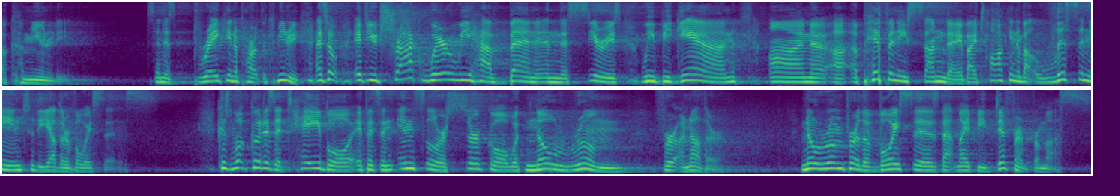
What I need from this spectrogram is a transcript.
a community. Sin is breaking apart the community. And so, if you track where we have been in this series, we began on uh, Epiphany Sunday by talking about listening to the other voices. Because what good is a table if it's an insular circle with no room for another? No room for the voices that might be different from us.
